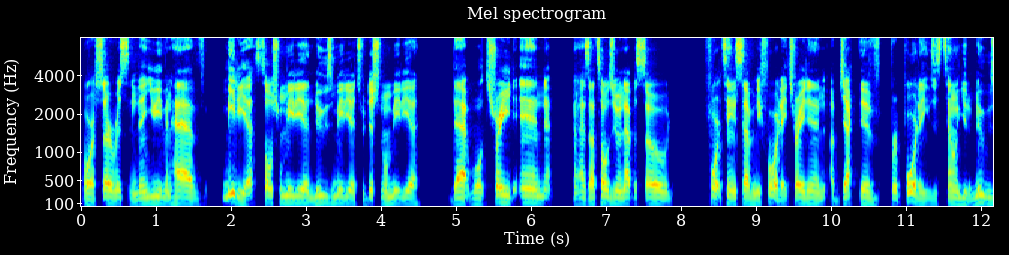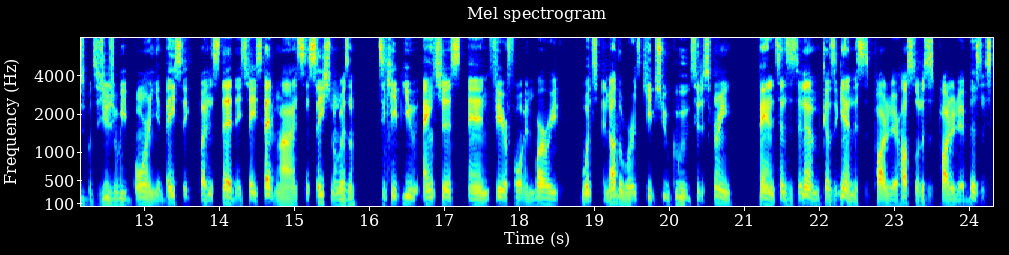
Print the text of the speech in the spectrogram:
or a service. And then you even have media, social media, news media, traditional media that will trade in, as I told you in episode 1474. They trade in objective reporting, just telling you the news, which is usually boring and basic, but instead they chase headlines, sensationalism to keep you anxious and fearful and worried, which in other words keeps you glued to the screen, paying attention to them because again, this is part of their hustle, this is part of their business.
